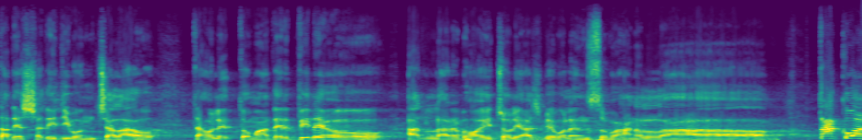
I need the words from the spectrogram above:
তাদের সাথে জীবন চালাও, তাহলে তোমাদের দিলেও আল্লাহর ভয় চলে আসবে বলেন সুবহান আল্লাহ তাকুয়া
